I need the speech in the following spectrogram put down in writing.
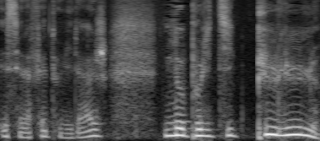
et c'est la fête au village. Nos politiques pullulent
